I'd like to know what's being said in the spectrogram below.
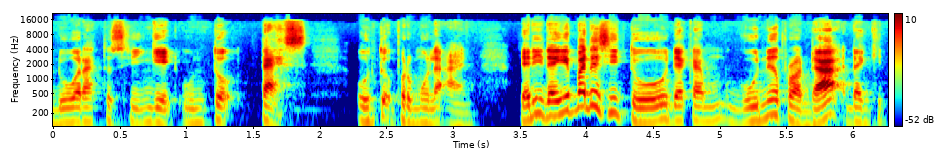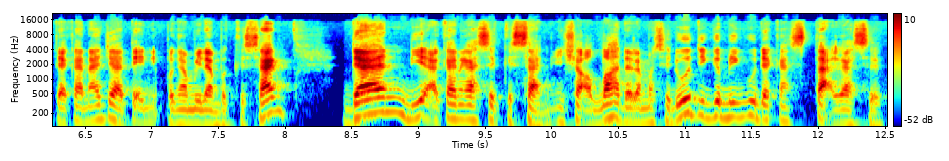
200 ringgit untuk test untuk permulaan. Jadi daripada situ dia akan guna produk dan kita akan ajar teknik pengambilan berkesan dan dia akan rasa kesan. InsyaAllah dalam masa 2-3 minggu dia akan start rasa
